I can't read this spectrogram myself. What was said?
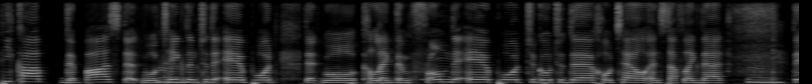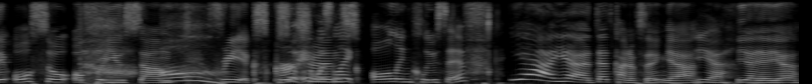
pickup the bus that will take them to the airport that will collect them from the airport to go to the hotel and stuff like that they also offer you some free Hmm. Oh. So it was like all inclusive. yeah, yeah, that kind of thing. Yeah. Yeah. Yeah, yeah, yeah.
